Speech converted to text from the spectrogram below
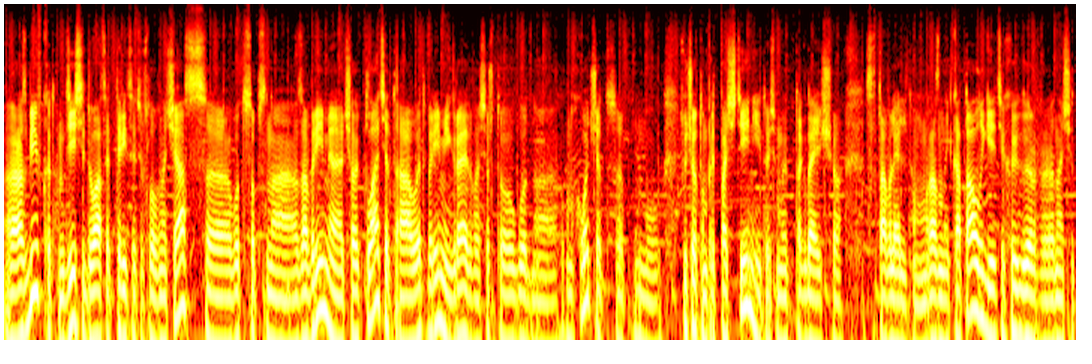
разбивка, там, 10, 20, 30, условно, час. Э, Вот, собственно, за время человек платит, а в это время играет во все, что угодно он хочет, э, ну, с учетом предпочтений. То есть мы тогда еще составляли там разные каталоги этих игр, э, значит,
